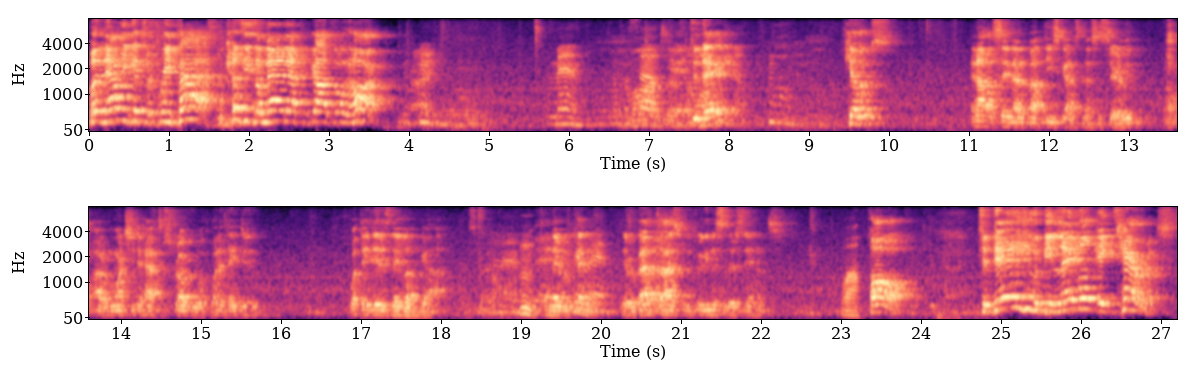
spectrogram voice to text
But now he gets a free pass because he's a man after God's own heart. Right. Amen. Help us out. Today, killers, and I don't say that about these guys necessarily. I don't- I don't want you to have to struggle with what did they do. What they did is they loved God. Amen. And they repented. They were baptized for the forgiveness of their sins. Wow. Paul, today he would be labeled a terrorist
